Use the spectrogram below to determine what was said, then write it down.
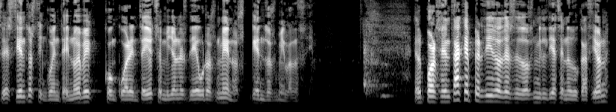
359,48 millones de euros menos que en 2011. El porcentaje perdido desde 2010 en educación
